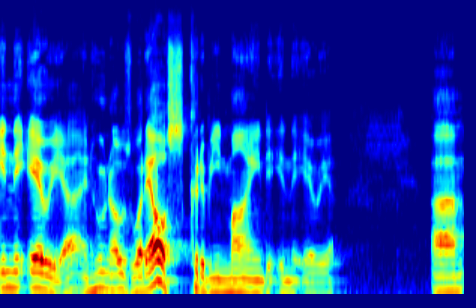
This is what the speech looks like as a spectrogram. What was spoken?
in the area, and who knows what else could have been mined in the area, um,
